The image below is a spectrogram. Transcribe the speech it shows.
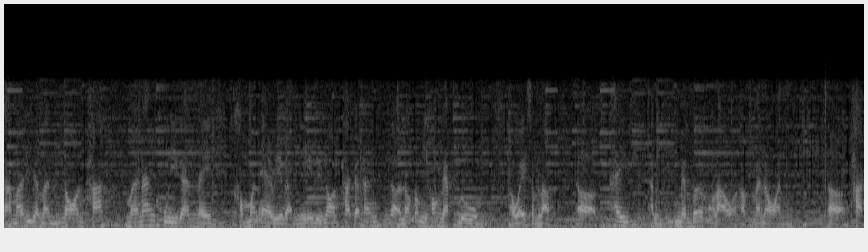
สามารถที่จะมานอนพักมานั่งคุยกันใน common area แบบนี้ หรือนอนพักกระทั่งเเราก็มีห้อง nap room เอาไว้สำหรับให้ท่านเมมเบอร์ของเราครับมานอน พัก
